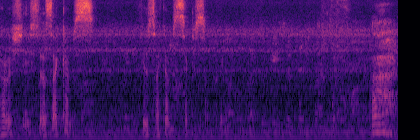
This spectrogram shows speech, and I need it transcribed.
How does she? Feels like I'm. Feels like I'm sick or something. Ah.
